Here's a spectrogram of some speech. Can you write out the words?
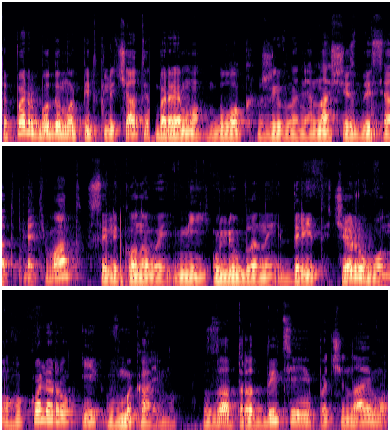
Тепер будемо підключати. Беремо блок живлення на 65 Вт, силіконовий мій улюблений дріт червоного кольору і вмикаємо. За традицією починаємо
